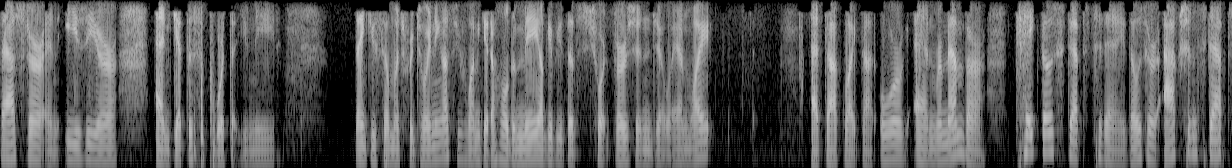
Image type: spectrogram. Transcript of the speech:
faster and easier and get the support that you need. Thank you so much for joining us. If you want to get a hold of me, I'll give you the short version, Joanne White at docwhite.org. And remember, take those steps today. Those are action steps.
